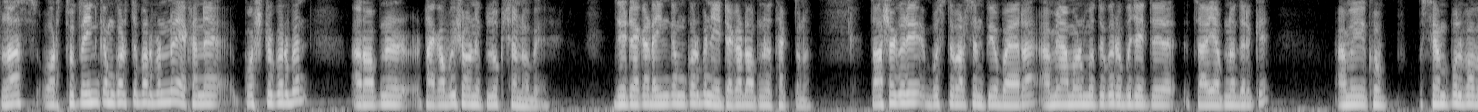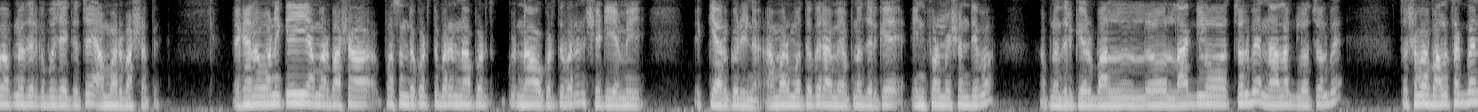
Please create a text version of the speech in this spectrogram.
প্লাস অর্থ তো ইনকাম করতে পারবেন না, এখানে কষ্ট করবেন, আর আপনার টাকা পয়সা অনেক লোকসান হবে। যে টাকাটা ইনকাম করবেন, এই টাকাটা আপনার থাকতো না। তো আশা করি বুঝতে পারছেন প্রিয় ভাইয়ারা, আমি আমার মতো করে বুঝাইতে চাই আপনাদেরকে। আমি খুব স্যাম্পলভাবে আপনাদেরকে বুঝাইতে চাই আমার বাসাতে। এখানে অনেকেই আমার বাসা পছন্দ করতে পারেন, না নাও করতে পারেন, সেটি আমি কেয়ার করি না। আমার মতো করে আমি আপনাদেরকে ইনফরমেশন দিব। আপনাদেরকে ভালো লাগল চলবে, না লাগলেও চলবে। তো সবাই ভালো থাকবেন,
